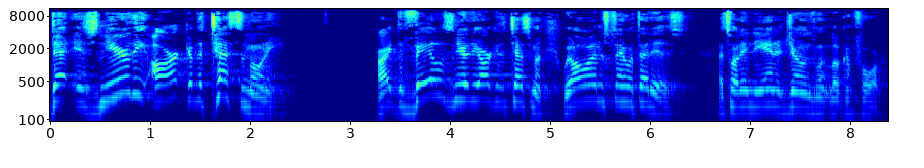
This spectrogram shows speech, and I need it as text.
that is near the ark of the testimony. All right, the veil is near the ark of the testimony. We all understand what that is. That's what Indiana Jones went looking for.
